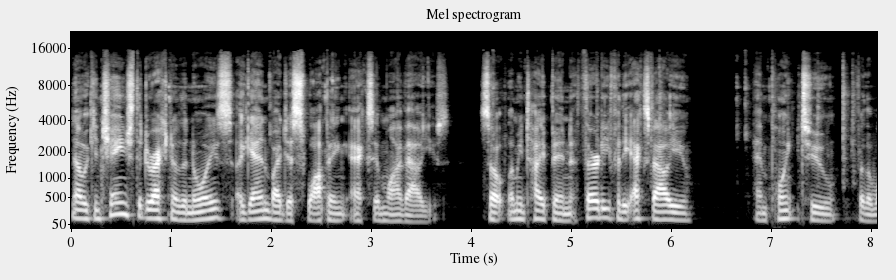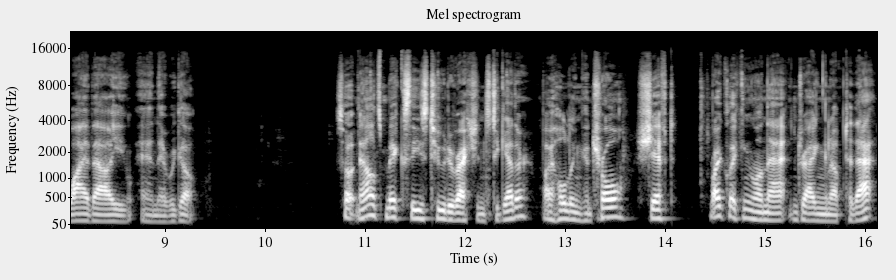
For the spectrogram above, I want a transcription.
Now we can change the direction of the noise, again by just swapping X and Y values. So let me type in 30 for the X value and 0.2 for the Y value, and there we go. So now let's mix these two directions together by holding Control, Shift, right-clicking on that and dragging it up to that.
